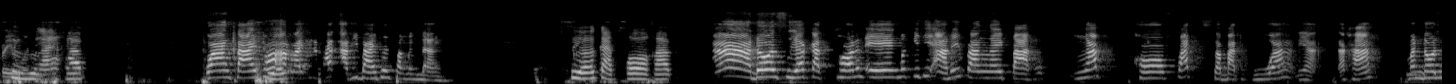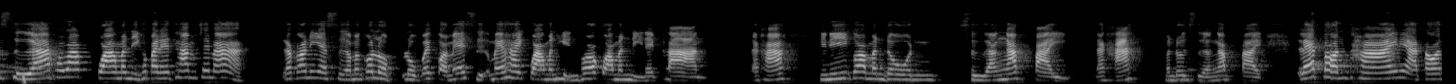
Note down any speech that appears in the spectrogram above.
เร็วเสืวันอนี้ครับ กวางตายเพราะอะไรธีรพัฒน์อธิบายให้เพื่อนฟังดังๆ เสือกัดคอครับ อ่า โดนเสือกัดคอนั่นเองเมื่อกี้ที่อ่านให้ฟังไงปากงับคอฟัดสะบัดหัวเนี่ยนะคะ มันโดนเสือเพราะว่ากวางมันหนีเข้าไปในถ้ำใช่ไหมแล้วก็เนี่ยเสือมันก็หลบหลบไว้ก่อนไม่ให้เสือไม่ให้กวางมันเห็นเพราะว่ากวางมันหนีในพรานนะคะ ทีนี้ก็มันโดน เสืองับไปนะคะ มันโดนเสืองับไป และตอนท้ายเนี่ย ตอน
